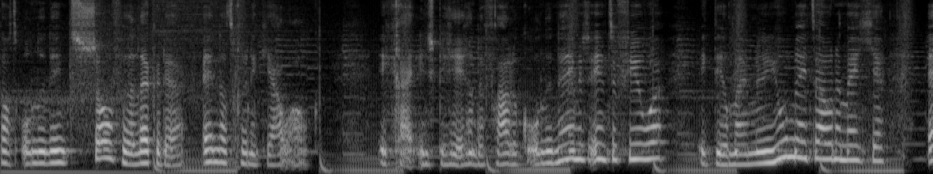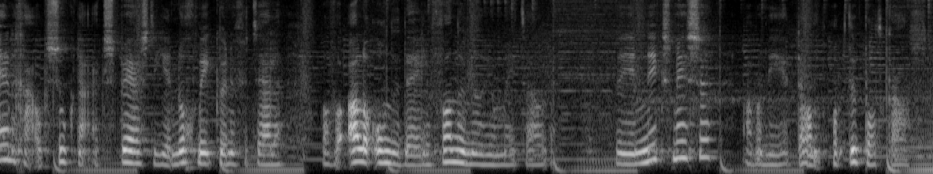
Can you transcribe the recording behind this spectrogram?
Dat onderneemt zoveel lekkerder en dat gun ik jou ook. Ik ga inspirerende vrouwelijke ondernemers interviewen. Ik deel mijn miljoenmethode met je en ga op zoek naar experts die je nog meer kunnen vertellen over alle onderdelen van de miljoenmethode. Wil je niks missen? Abonneer dan op de podcast.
